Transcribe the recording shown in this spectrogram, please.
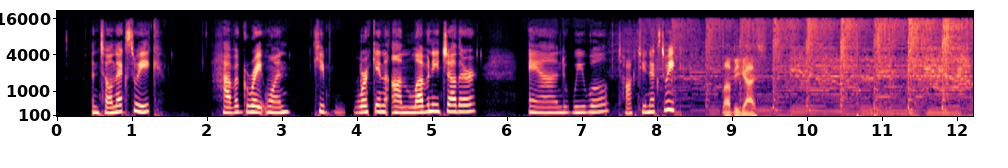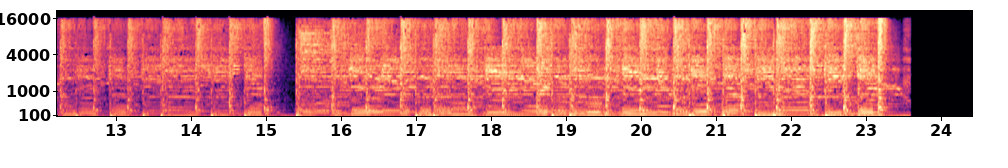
until next week, have a great one. Keep working on loving each other, and we will talk to you next week. Love you guys.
